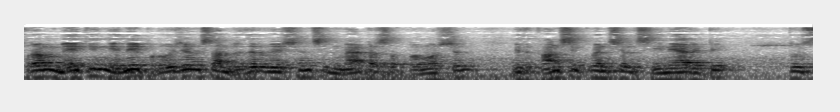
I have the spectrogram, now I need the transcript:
from making any provisions on reservations in matters of promotion with consequential seniority to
